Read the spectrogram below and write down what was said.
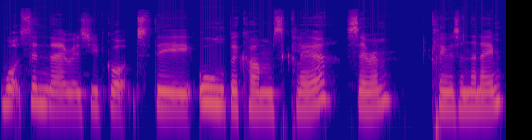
what's in there is you've got the All Becomes Clear serum. Clear is in the name.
